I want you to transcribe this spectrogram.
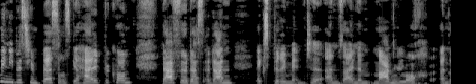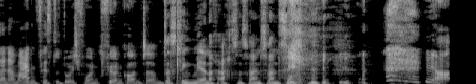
mini bisschen besseres Gehalt bekommt, dafür, dass er dann Experimente an seinem Magenloch, an seiner Magenfistel durchführen führen konnte. Das klingt mehr nach 1822. Ja.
